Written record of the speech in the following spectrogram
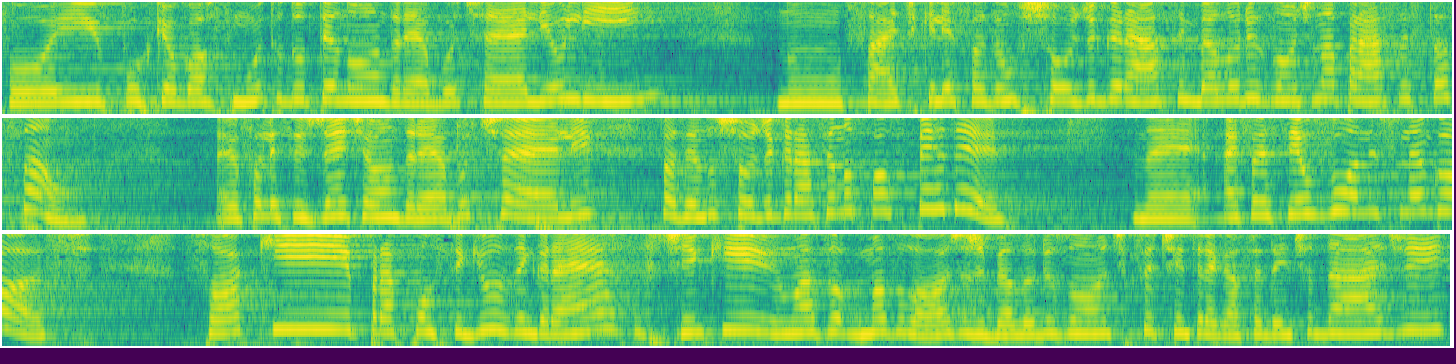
foi porque eu gosto muito do tenor André Bocelli. Eu li num site que ele ia fazer um show de graça em Belo Horizonte, na Praça da Estação. Aí eu falei assim, gente, é o André Bocelli fazendo show de graça, eu não posso perder. Né? Aí falei assim, eu vou nesse negócio. Só que para conseguir os ingressos tinha que umas algumas lojas de Belo Horizonte que você tinha que entregar sua identidade e,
